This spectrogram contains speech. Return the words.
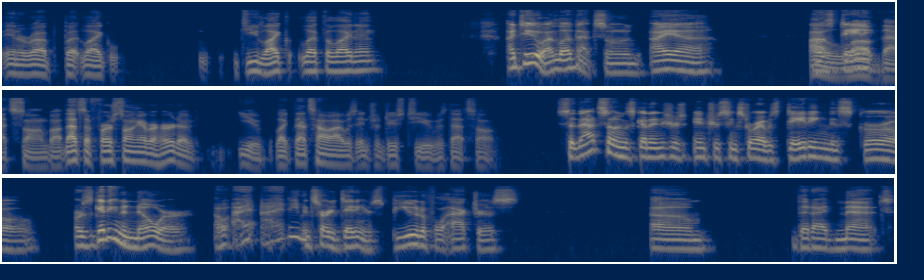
interrupt, but like, do you like "Let the Light In"? I do. I love that song. I uh I I, love dating- that song, Bob. That's the first song I ever heard of you. Like that's how I was introduced to you was that song. So that song's got an inter- interesting story. I was dating this girl, or was getting to know her. Oh, I, I hadn't even started dating her. This beautiful actress, um, that I'd met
